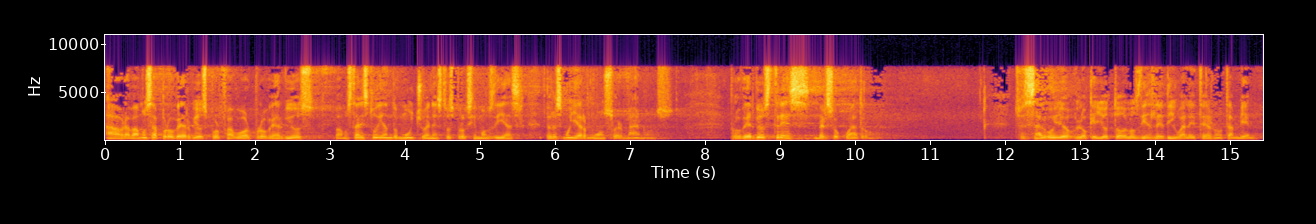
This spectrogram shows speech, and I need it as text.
Ahora vamos a Proverbios, por favor, Proverbios. Vamos a estar estudiando mucho en estos próximos días, pero es muy hermoso, hermanos. Proverbios 3, verso 4. Entonces, algo yo, lo que yo todos los días le digo al Eterno también.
